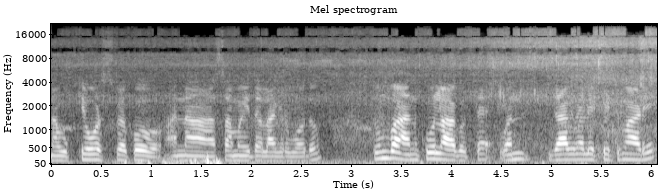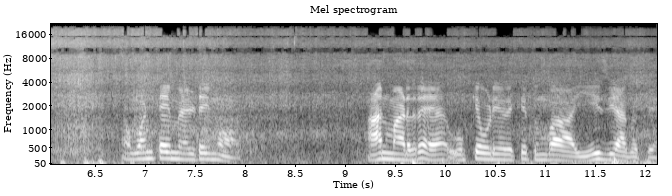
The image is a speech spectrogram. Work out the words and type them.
ನಾವು ಉಕ್ಕಿ ಓಡಿಸ್ಬೇಕು ಅನ್ನೋ ಸಮಯದಲ್ಲಾಗಿರ್ಬೋದು, ತುಂಬ ಅನುಕೂಲ ಆಗುತ್ತೆ. ಒಂದು ಜಾಗದಲ್ಲಿ ಫಿಟ್ ಮಾಡಿ ಒನ್ ಟೈಮ್ ಎರಡು ಟೈಮು ಆನ್ ಮಾಡಿದ್ರೆ ಉಕ್ಕೆ ಹೊಡೆಯೋದಕ್ಕೆ ತುಂಬ ಈಸಿ ಆಗುತ್ತೆ.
